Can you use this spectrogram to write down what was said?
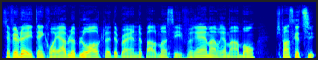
Ce film-là est incroyable, le Blowout là, de Brian De Palma. C'est vraiment, vraiment bon. Puis je pense que tu,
